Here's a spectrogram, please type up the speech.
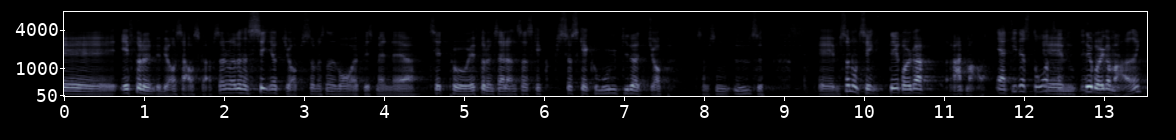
Øh, efterløn vil vi også afskaffe. Så er der noget, der hedder seniorjob, som er sådan noget, hvor at hvis man er tæt på efterlønsalderen, så skal, så skal kommunen give dig et job som sådan en ydelse. Øh, sådan nogle ting, det rykker ret meget. Ja, de der store øh, tandhjul. Det rykker meget. Ikke?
